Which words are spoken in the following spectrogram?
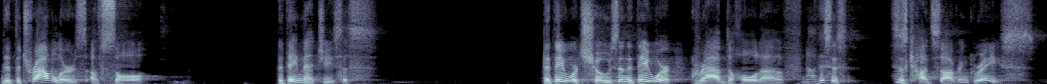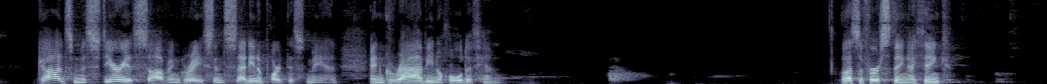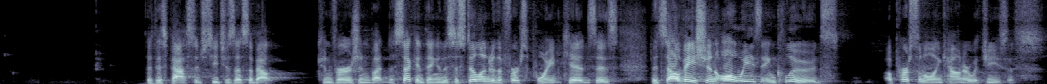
that the travelers of Saul, that they met Jesus, that they were chosen, that they were grabbed a hold of. No, this is, this is God's sovereign grace. God's mysterious sovereign grace in setting apart this man and grabbing a hold of him. Well, that's the first thing, I think, that this passage teaches us about conversion. But the second thing, and this is still under the first point, kids, is that salvation always includes a personal encounter with Jesus.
